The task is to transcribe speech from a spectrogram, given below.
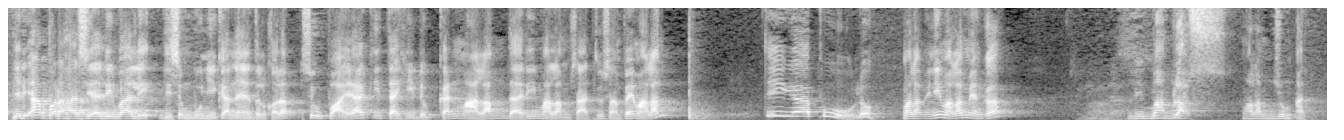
Jadi apa rahasia di balik disembunyikan Lailatul Qadar supaya kita hidupkan malam dari malam 1 sampai malam 30. Malam ini malam yang ke 15 malam Jumat.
